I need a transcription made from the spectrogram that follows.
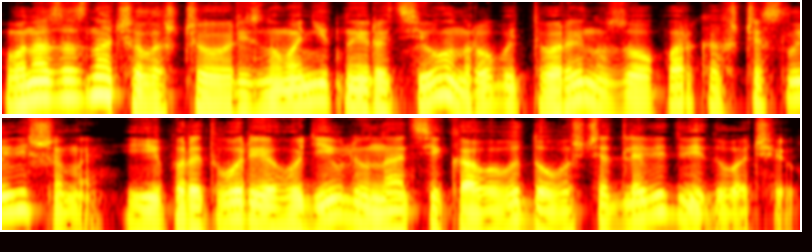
Вона зазначила, що різноманітний раціон робить тварин у зоопарках щасливішими і перетворює годівлю на цікаве видовище для відвідувачів.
